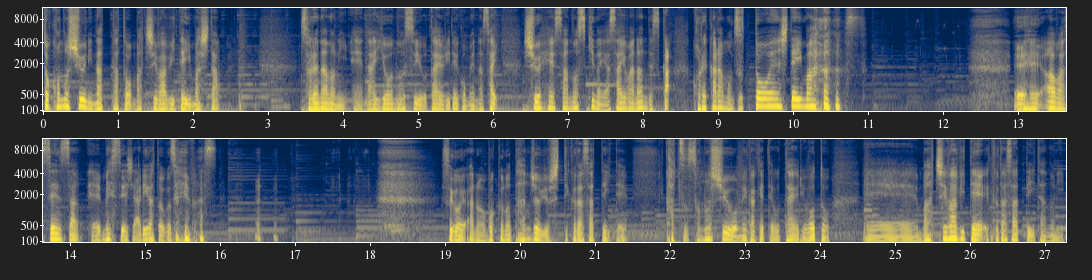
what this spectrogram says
とこの週になったと待ちわびていましたそれなのに、えー、内容の薄いお便りでごめんなさい周平さんの好きな野菜は何ですか？これからもずっと応援していますえー、あわせんさん、えー、メッセージありがとうございます すごい、あの、僕の誕生日を知ってくださっていて、かつその週をめがけてお便りをと、えー、待ちわびてくださっていたのに、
